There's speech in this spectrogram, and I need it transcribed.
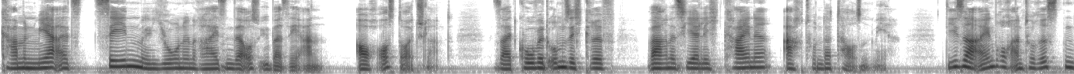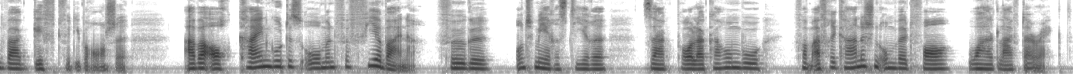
kamen mehr als 10 Millionen Reisende aus Übersee an, auch aus Deutschland. Seit Covid um sich griff, waren es jährlich keine 800.000 mehr. Dieser Einbruch an Touristen war Gift für die Branche, aber auch kein gutes Omen für Vierbeiner, Vögel und Meerestiere, sagt Paula Kahumbu vom afrikanischen Umweltfonds Wildlife Direct.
